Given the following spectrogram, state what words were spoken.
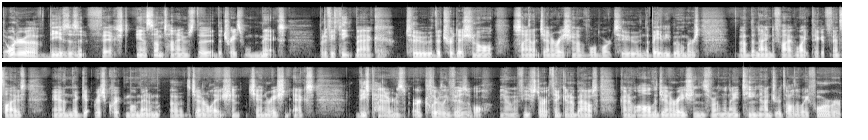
The order of these isn't fixed, and sometimes the, the traits will mix. But if you think back to the traditional silent generation of World War II and the baby boomers, of the nine to five white picket fence lives and the get rich quick momentum of the generation generation X, these patterns are clearly visible. You know, if you start thinking about kind of all the generations from the 1900s all the way forward,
